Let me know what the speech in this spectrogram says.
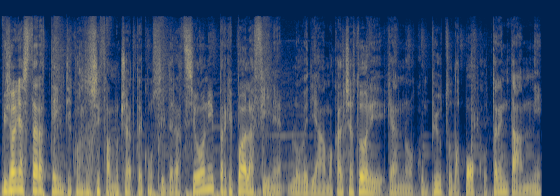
bisogna stare attenti quando si fanno certe considerazioni perché poi alla fine, lo vediamo, calciatori che hanno compiuto da poco 30 anni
